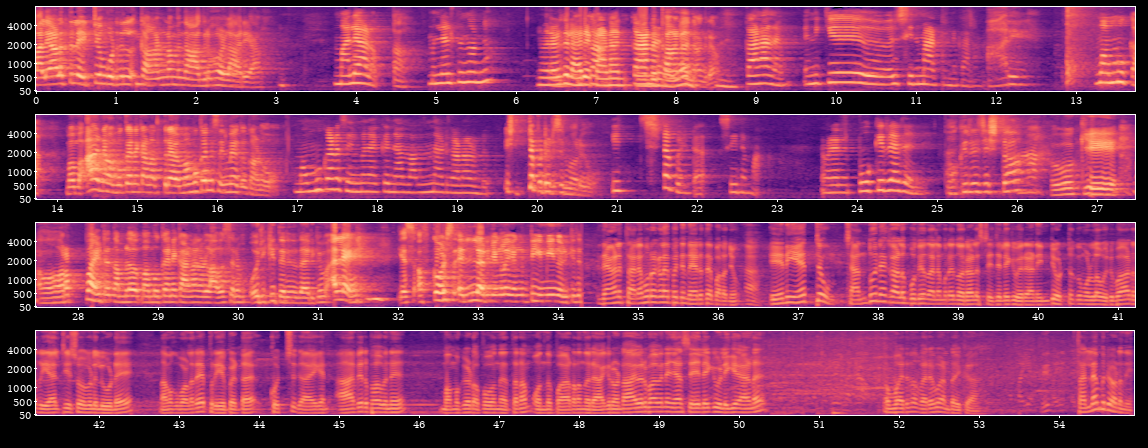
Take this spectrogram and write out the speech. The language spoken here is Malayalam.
മലയാളത്തിൽ ഏറ്റവും കൂടുതൽ കാണണം എന്ന് ആഗ്രഹമുള്ള ആരെയാ? മലയാളം. ആ. മലയാളത്തിൽ എന്ന് പറഞ്ഞാൽ മലയാളത്തിൽ ആരെ കാണാൻ കാണാൻ ആഗ്രഹം? എനിക്ക് ഒരു സിനിമ ആക്ടറിനെ കാണാൻ. ആരെ? മമ്മൂക്ക. മമ്മ ആ എന്നെ മമ്മൂക്കാനെ കാണാൻ അത്ര മമ്മൂക്കാന്റെ സിനിമയൊക്കെ കാണുമോ മമ്മൂക്കയുടെ സിനിമയൊക്കെ ഞാൻ നന്നായിട്ട് കാണാറുണ്ട്. ഇഷ്ടപ്പെട്ട ഒരു സിനിമ അറിയോ ഇഷ്ടപ്പെട്ട സിനിമ. നമ്മുടെ പോക്കിരാജല്ലേ? പോക്കിരാജ് ഇഷ്ട ഓക്കെ. ഉറപ്പായിട്ടും നമ്മൾ മമ്മൂക്കാനെ കാണാനുള്ള അവസരം ഒരുക്കി തരുന്നതായിരിക്കും അല്ലേ? യെസ് ഓഫ് കോഴ്സ് എല്ലാവരും ഞങ്ങൾ ഞങ്ങൾ ടീമിൽ നിന്ന് ഒരുക്കി തരും. ഞങ്ങൾ തലമുറകളെ പറ്റി നേരത്തെ പറഞ്ഞു. ഇനി ഏറ്റവും ചന്തുവിനേക്കാളും പുതിയ തലമുറ എന്ന് ഒരാൾ സ്റ്റേജിലേക്ക് വരികയാണ്. ഇന്ത്യ ഒട്ടുക്കുമുള്ള ഒരുപാട് റിയാലിറ്റി ഷോകളിലൂടെ നമുക്ക് വളരെ പ്രിയപ്പെട്ട കൊച്ചു ഗായകൻ ആവിർഭവന് മമ്മൂക്കയുടെ ഒപ്പം ഒന്ന് എത്തണം ഒന്ന് പാടണം എന്നൊരാഗ്രഹമുണ്ട്. ആവിർഭവനെ ഞാൻ സ്റ്റേജിലേക്ക് വിളിക്കുകയാണ്. വരുന്ന വരവ് തല്ലാൻ പറ്റുവാണ് നീ.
